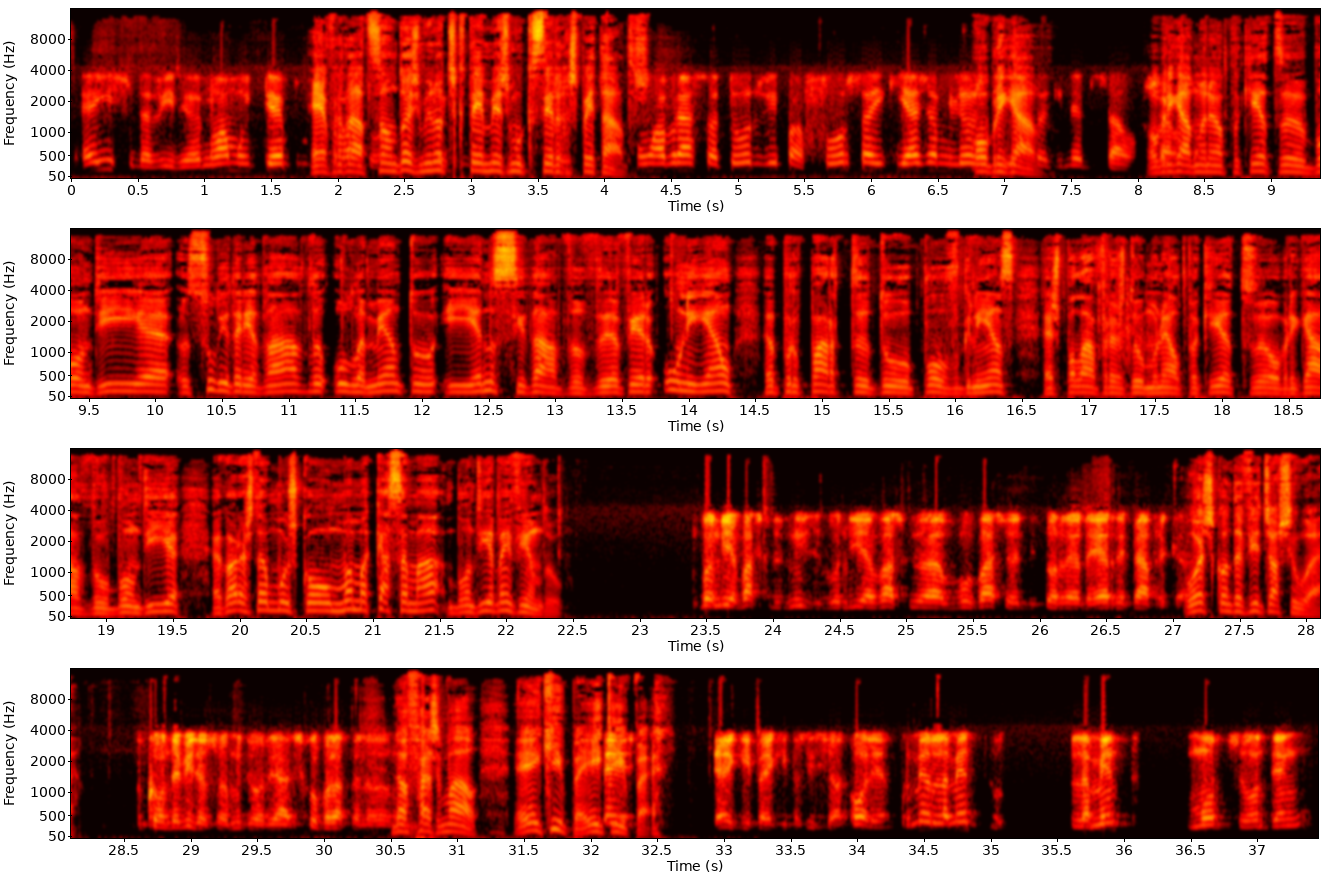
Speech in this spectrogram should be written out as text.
é isso, David. Não há muito tempo. É verdade, são dois minutos que têm mesmo que ser respeitados. Um abraço a todos e para a força e que haja melhores Obrigado. Guiné-Bissau. Obrigado, Manuel Paquete. Bom dia. Solidariedade, o lamento e a necessidade de haver união por parte do povo guineense. As palavras do Manuel Paquete. Obrigado, bom dia. Agora estamos com o Mama Kassamá. Bom dia, bem-vindo. Bom dia, Vasco de Denise. Bom dia, Vasco, Vasco editor da RDP África. Hoje com David Joshua. Com David, sou muito obrigado. Desculpa lá pelo. Não faz mal. É a equipa, é a equipa. É, a equipa, é a equipa, sim, senhor. Olha, primeiro lamento, lamento mortos ontem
